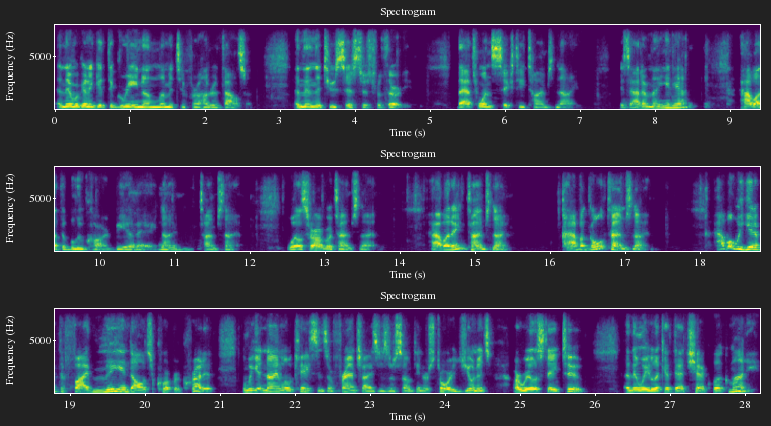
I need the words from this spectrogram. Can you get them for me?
and then we're going to get the green unlimited for 100,000, and then the two sisters for 30. That's 160 times nine. Is that a million yet? How about the blue card, B of A, nine times nine? Wells Fargo times nine. How about eight times nine? How about gold times nine? How about we get up to $5 million of corporate credit and we get nine locations of franchises or something or storage units or real estate too? And then we look at that checkbook money.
